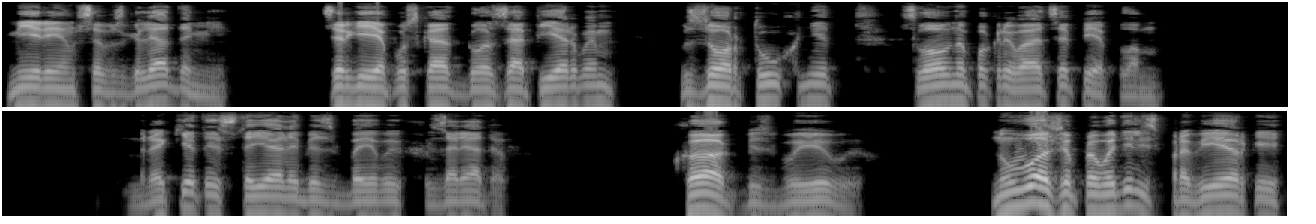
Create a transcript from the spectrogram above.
меряемся взглядами. Сергей опускает глаза первым, взор тухнет, словно покрывается пеплом. Ракеты стояли без боевых зарядов. Как без боевых? Ну, у вас же проводились проверки,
